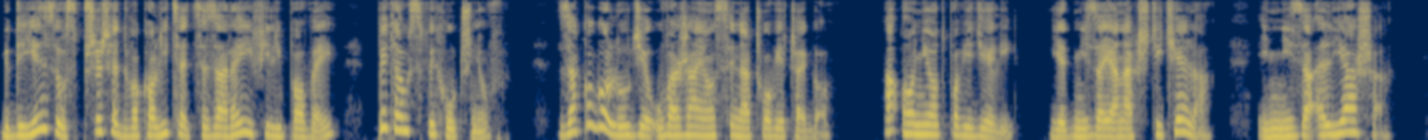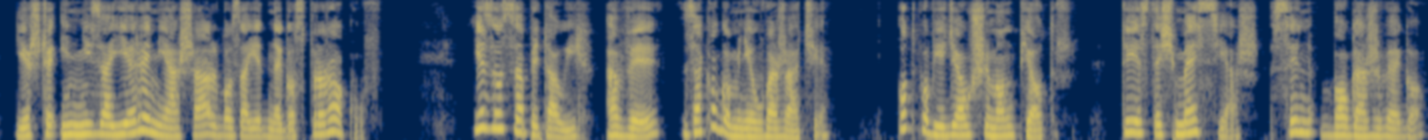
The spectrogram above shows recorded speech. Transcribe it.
Gdy Jezus przyszedł w okolice Cezarei Filipowej, pytał swych uczniów, za kogo ludzie uważają Syna Człowieczego? A oni odpowiedzieli, jedni za Jana Chrzciciela, inni za Eliasza, jeszcze inni za Jeremiasza albo za jednego z proroków. Jezus zapytał ich, a wy za kogo mnie uważacie? Odpowiedział Szymon Piotr, ty jesteś Mesjasz, syn Boga żywego.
